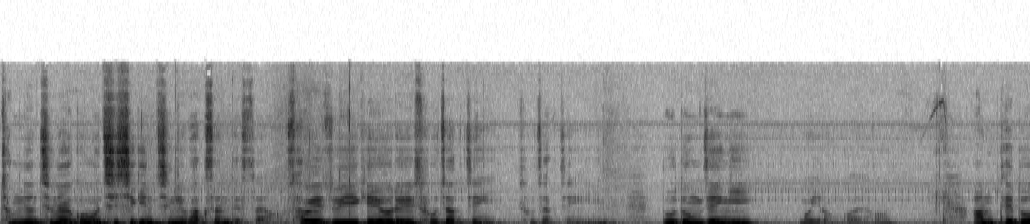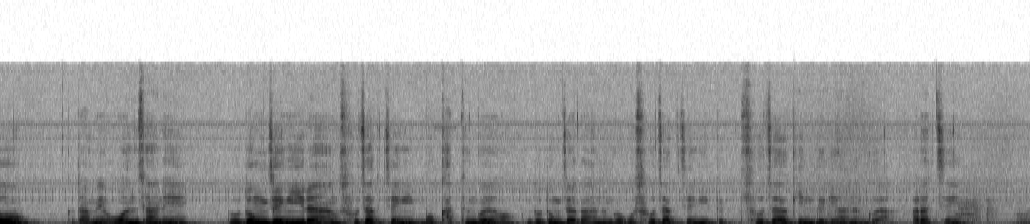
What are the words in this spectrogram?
청년층하고 지식인층에 확산됐어요. 사회주의 계열의 소작쟁이, 소작쟁이, 노동쟁이 뭐 이런 거예요. 암태도 그 다음에 원산의 노동쟁이랑 소작쟁이 뭐 같은 거예요. 노동자가 하는 거고 소작쟁이들 소작인들이 하는 거야. 알았지? 어,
